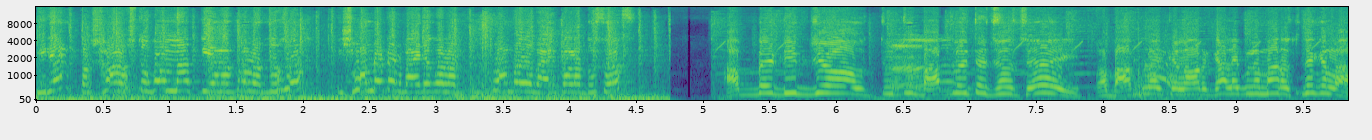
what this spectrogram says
তুই গলা তোর সাহস তো কম না তুই আমার দোষ। সম্রাটের বাইরে কলার সম্রাটের বাইরে কলার দোষ। আব্বে ডিপ জল তুই তুই বাপ লইতেছস এই। বাপ লই খেলা আর গালে গুলো মারছ না খেলা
